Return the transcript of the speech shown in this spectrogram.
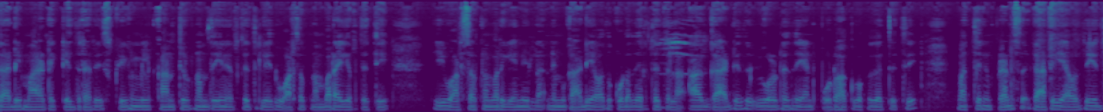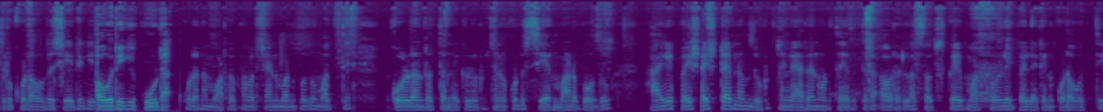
ಗಾಡಿ ಮಾರಾಟಕ್ಕೆ ಇದ್ರೆ ರೀ ಸ್ಕ್ರೀನ್ ಮೇಲೆ ಕಾಣ್ತಿರೋ ನಮ್ದು ಏನಿರ್ತೈತಿಲ್ಲ ಇದು ವಾಟ್ಸಪ್ ನಂಬರ್ ಆಗಿರ್ತೈತಿ. ಈ ವಾಟ್ಸಪ್ ನಂಬರ್ಗೆ ಏನಿಲ್ಲ ನಿಮ್ಮ ಗಾಡಿ ಯಾವುದು ಕೊಡೋದು ಇರ್ತೈತಿಲ್ಲ, ಆ ಗಾಡಿದು ಏಳರಿಂದ ಎಂಟು ಫೋಟೋ ಹಾಕಬೇಕಾಗತ್ತೈತಿ. ಮತ್ತು ನಿಮ್ಮ ಫ್ರೆಂಡ್ಸ್ ಗಾಡಿ ಯಾವುದೇ ಇದ್ದರೂ ಕೂಡ ಅವ್ರದ್ದು ಶೇರಿಗೆ ಅವರಿಗೆ ಕೂಡ ಕೂಡ ನಮ್ಮ ವಾಟ್ಸಪ್ ನಂಬರ್ ಸೆಂಡ್ ಮಾಡ್ಬೋದು. ಮತ್ತು golden Ratan vehicle YouTube channel ಕೂಡ ಶೇರ್ ಮಾಡ್ಬೋದು. ಹಾಗೆ ಫಸ್ಟ್ ಫಸ್ಟ್ ಟೈಮ್ ನಮ್ಮ ಯೂಟ್ಯೂಬ್ ಚಾನಲ್ ಯಾರೇ ನೋಡ್ತಾ ಇರ್ತಾರೆ, ಅವರೆಲ್ಲ ಸಬ್ಸ್ಕ್ರೈಬ್ ಮಾಡ್ಕೊಳ್ಳಿ ಬೆಲ್ಲೈಕನ್ ಕೂಡ ಒತ್ತಿ.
